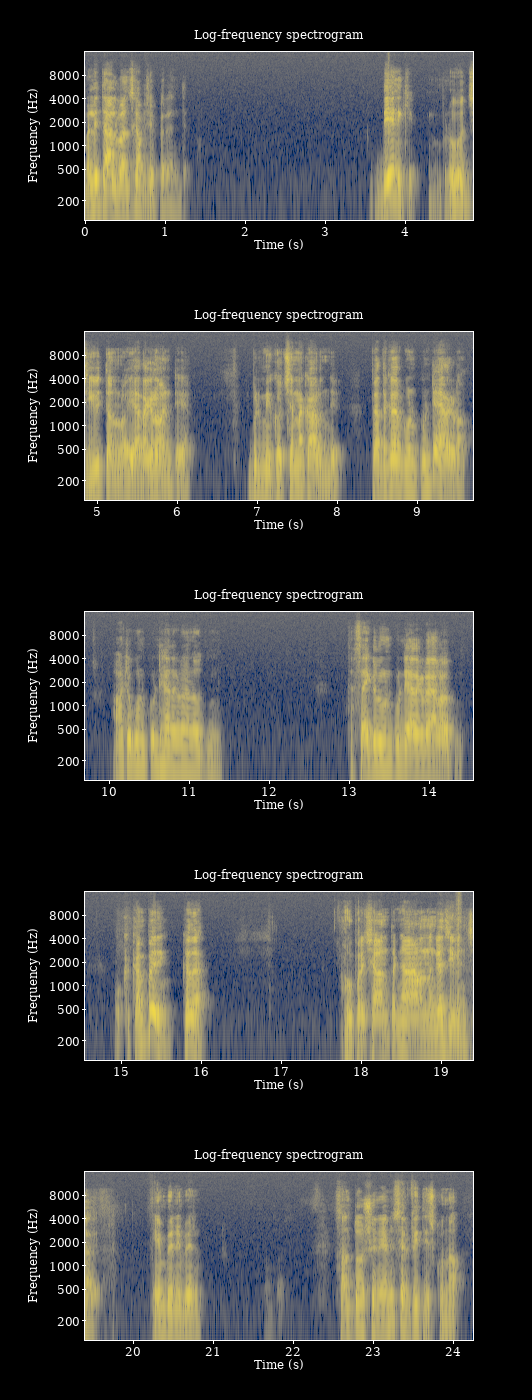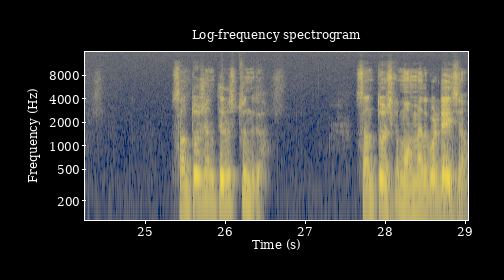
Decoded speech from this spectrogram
మళ్ళీ తాలిబాన్స్కి అప్పచెప్పారు అంతే. దేనికి? ఇప్పుడు జీవితంలో ఎదగడం అంటే ఇప్పుడు మీకు చిన్న కారు ఉంది పెద్ద కారు కొనుక్కుంటే ఎదగడం. ఆటో కొనుక్కుంటే ఎదగడం ఎలా అవుతుంది? సైకిల్ కొనుక్కుంటే ఎదగడం ఎలా అవుతుంది? ఒక కంపేరింగ్ కదా? నువ్వు ప్రశాంతంగా ఆనందంగా జీవించాలి. ఏం పేరు నీ పేరు? సంతోష్ నేను సెల్ఫీ తీసుకున్నాం. సంతోషం తెలుస్తుందిగా. సంతోష్కి మొహం మీద గొడ్డేసాం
